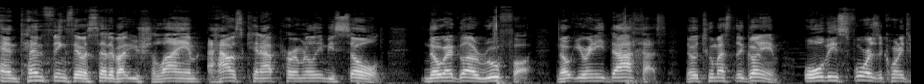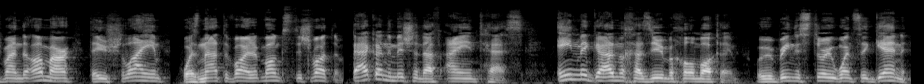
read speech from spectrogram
And 10 things that were said about Yerushalayim, a house cannot permanently be sold. No regular rufa, no irani dachas, no tumas negoyim, all these four is according to Manda Amar that Yushalayim was not divided amongst the Shvatim. Back on the mission of Ayin Tes. Ein Megad Mechazir Bechol Makim, where we bring the story once again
